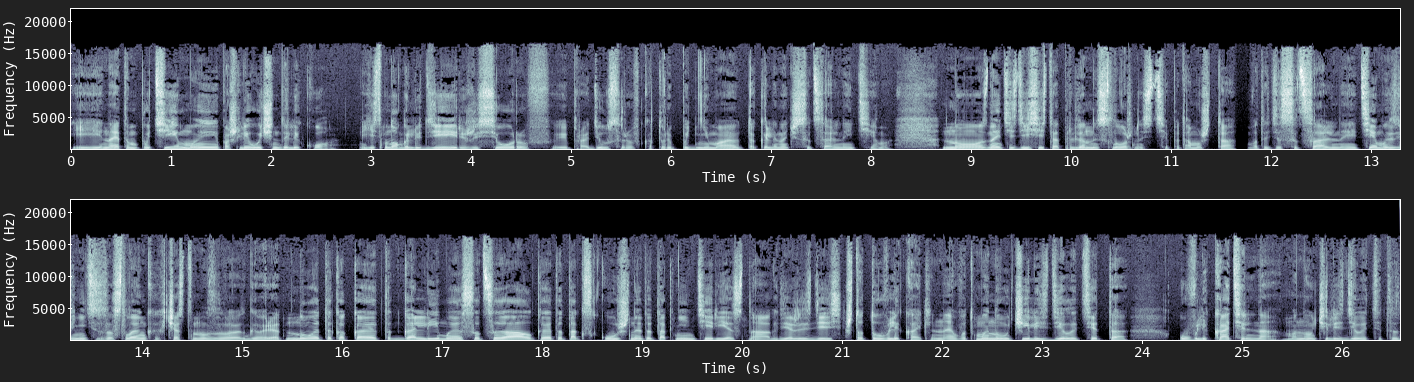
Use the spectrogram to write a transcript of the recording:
И на этом пути мы пошли очень далеко. Есть много людей, режиссеров и продюсеров, которые поднимают так или иначе социальные темы. Но, знаете, здесь есть определенные сложности, потому что вот эти социальные темы, извините за сленг, их часто называют, говорят, ну, это какая-то галимая социалка, это так скучно, это так неинтересно, а где же здесь что-то увлекательное? Вот мы научились делать это увлекательно. Мы научились делать это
